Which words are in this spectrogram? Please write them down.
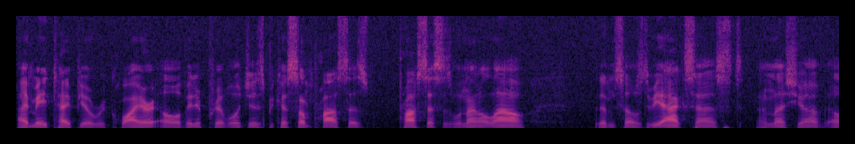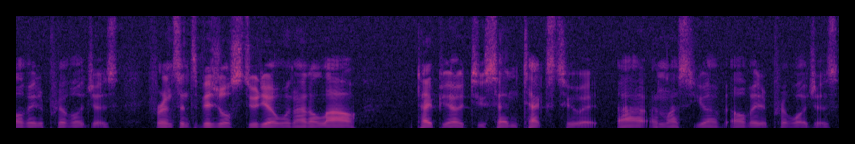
I made TypYo require elevated privileges because some process processes will not allow themselves to be accessed unless you have elevated privileges. For instance, Visual Studio will not allow TypYo to send text to it uh, unless you have elevated privileges.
